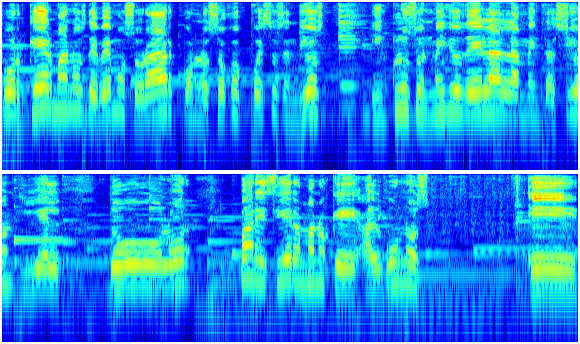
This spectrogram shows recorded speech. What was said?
¿Por qué, hermanos, debemos orar con los ojos puestos en Dios, incluso en medio de la lamentación y el dolor? Pareciera, hermanos, que algunos eh,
